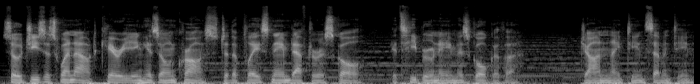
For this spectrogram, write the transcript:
So Jesus went out carrying his own cross to the place named after a skull. Its Hebrew name is Golgotha. John 19:17.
